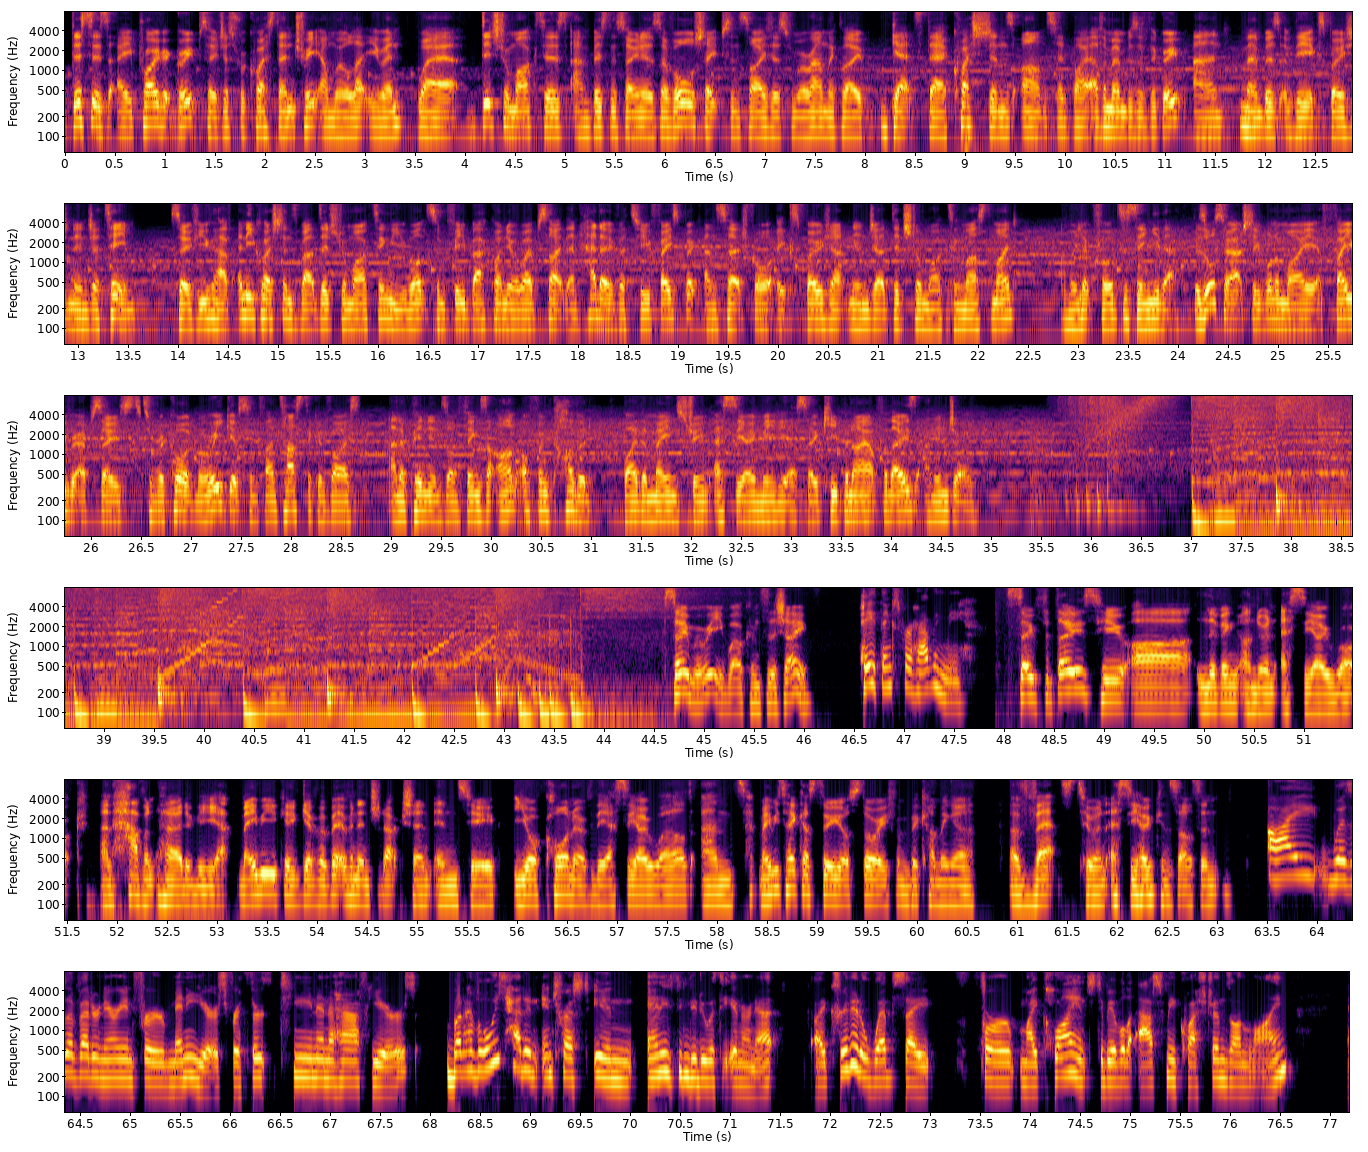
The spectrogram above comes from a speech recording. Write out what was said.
This is a private group, so just request entry and we'll let you in, where digital marketers and business owners of all shapes and sizes from around the globe get their questions answered by other members of the group and members of the Exposure Ninja team. So if you have any questions about digital marketing, you want some feedback on your website, then head over to Facebook and search for Exposure Ninja Digital Marketing Mastermind and we look forward to seeing you there. There's also actually one of my favorite episodes to record. Marie gives some fantastic advice and opinions on things that aren't often covered by the mainstream SEO media. So keep an eye out for those and enjoy. So, Marie, welcome to the show. Hey, thanks for having me. So, for those who are living under an SEO rock and haven't heard of you yet, maybe you could give a bit of an introduction into your corner of the SEO world and maybe take us through your story from becoming a, a vet to an SEO consultant. I was a veterinarian for many years, for 13 and a half years, but I've always had an interest in anything to do with the internet. I created a website for my clients to be able to ask me questions online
